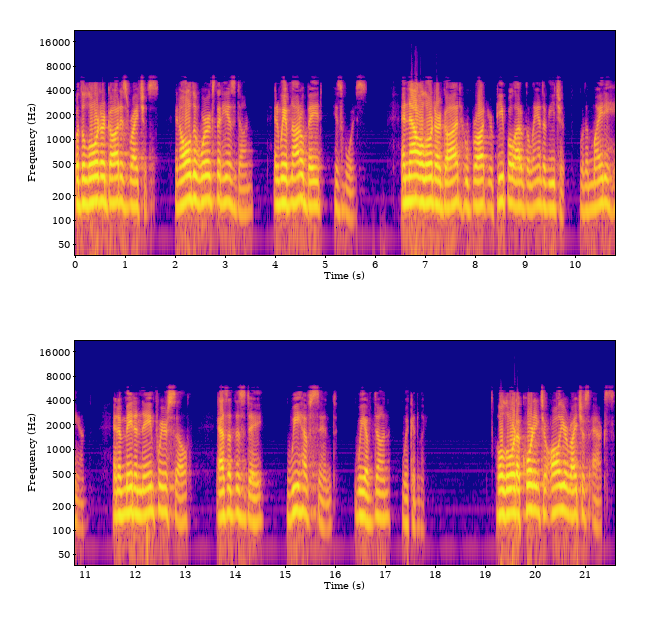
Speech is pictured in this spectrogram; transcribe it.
For the Lord our God is righteous in all the works that he has done, and we have not obeyed his voice. And now, O Lord our God, who brought your people out of the land of Egypt with a mighty hand, and have made a name for yourself, as at this day, we have sinned, we have done wickedly. O Lord, according to all your righteous acts,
